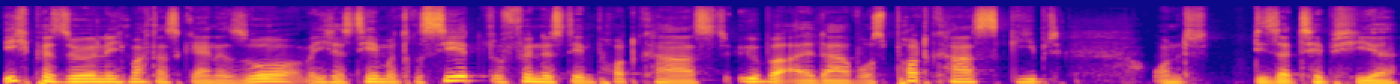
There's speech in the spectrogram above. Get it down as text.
Ich persönlich mache das gerne so, wenn dich das Thema interessiert, du findest den Podcast überall da, wo es Podcasts gibt. Und dieser Tipp hier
